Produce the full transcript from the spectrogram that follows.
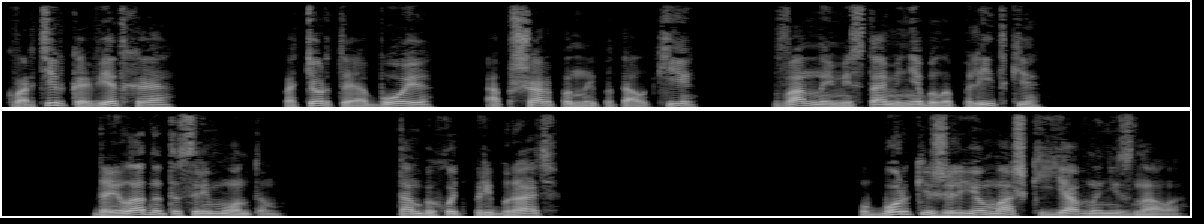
Квартирка ветхая, потертые обои, обшарпанные потолки, в ванной местами не было плитки. Да и ладно-то с ремонтом. Там бы хоть прибрать. Уборки жилье Машки явно не знала.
